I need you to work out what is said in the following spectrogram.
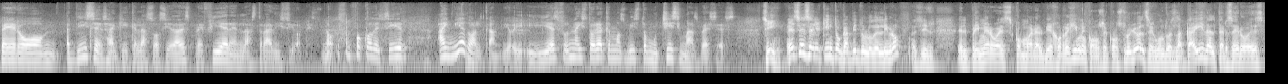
pero mm, dices aquí que las sociedades prefieren las tradiciones, ¿no? Es un poco decir, hay miedo al cambio y es una historia que hemos visto muchísimas veces. Sí, ese es el quinto capítulo del libro, es decir, el primero es cómo era el viejo régimen, cómo se construyó, el segundo es la caída, el tercero es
